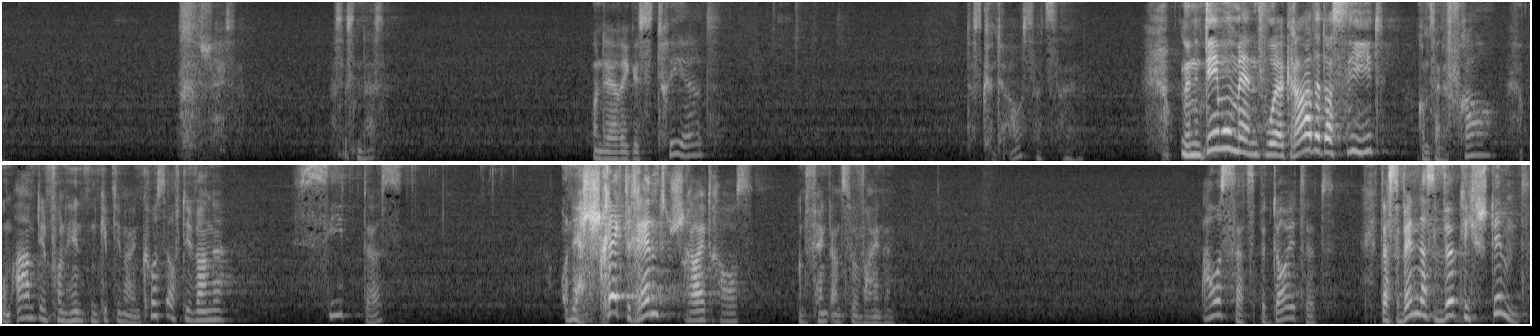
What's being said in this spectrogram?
Scheiße, was ist denn das? Und er registriert, das könnte Aussatz sein. Und in dem Moment, wo er gerade das sieht, kommt seine Frau, umarmt ihn von hinten, gibt ihm einen Kuss auf die Wange, sieht das und er schreckt, rennt, schreit raus und fängt an zu weinen. Aussatz bedeutet, dass wenn das wirklich stimmt,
